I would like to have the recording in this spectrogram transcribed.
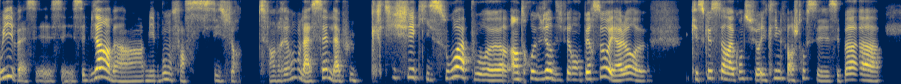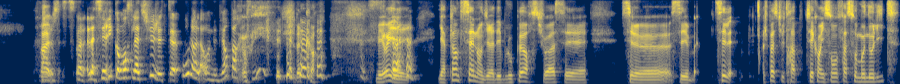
oui, bah c'est bien, ben, mais bon, enfin, c'est genre, enfin, vraiment la scène la plus cliché qui soit pour euh, introduire différents persos. Et alors, euh, qu'est-ce que ça raconte sur Itlin? Enfin, je trouve que c'est pas. Enfin, Ouais. je- voilà, la série commence là-dessus. J'étais, ouh là là, on est bien parti. Je suis d'accord. Mais oui, il y, a- il y a plein de scènes, on dirait des bloopers, tu vois. C'est, c'est le, c'est, c'est le- je sais pas si tu te rappelles, tu sais, quand ils sont face au monolithe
